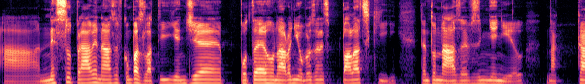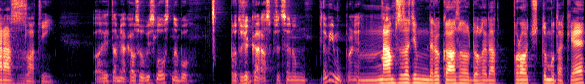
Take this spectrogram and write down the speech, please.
a nesl právě název kompas zlatý, jenže poté jeho národní obrazenec Palacký tento název změnil na Karas zlatý. A je tam nějaká souvislost, nebo Protože Karas přece jenom nevím úplně. Nám se zatím nedokázal dohledat, proč tomu tak je.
